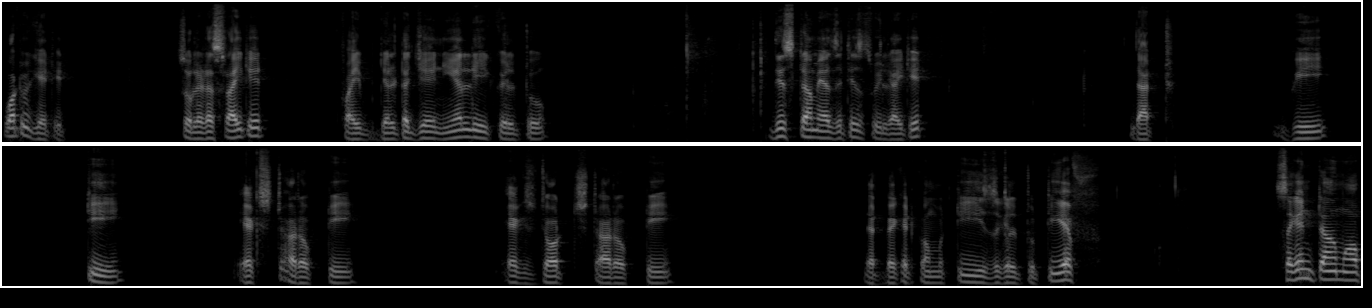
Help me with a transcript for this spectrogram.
what we get it. So, let us write it 5 delta j nearly equal to this term as it is we will write it that V t x star of t x dot star of t that bracket comma t is equal to T f. Second term of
